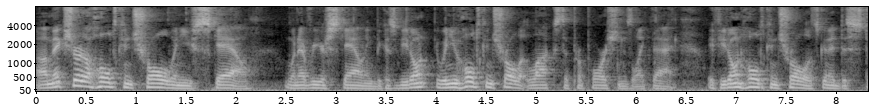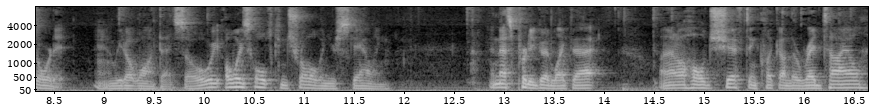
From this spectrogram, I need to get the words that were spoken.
Uh, make sure to hold control when you scale, whenever you're scaling, because if you don't, when you hold control, it locks the proportions like that. If you don't hold control, it's going to distort it, and we don't want that. So always hold control when you're scaling. And that's pretty good like that. And I'll hold shift and click on the red tile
